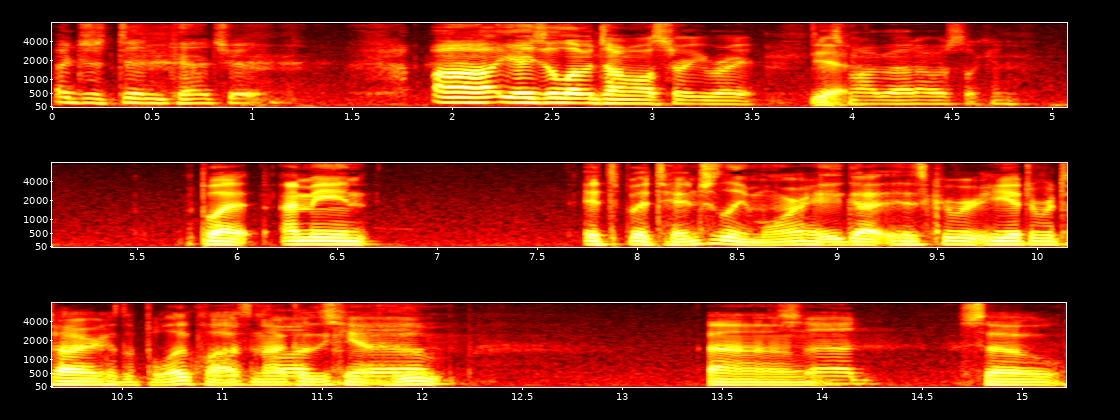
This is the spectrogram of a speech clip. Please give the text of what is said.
I just didn't catch it. Uh, yeah, he's 11-time All Star. You're right. That's Yeah, my bad. I was looking. but I mean, it's potentially more. He got his career. He had to retire because of blood clots, not because he can't yeah. hoop. Um, Sad. so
